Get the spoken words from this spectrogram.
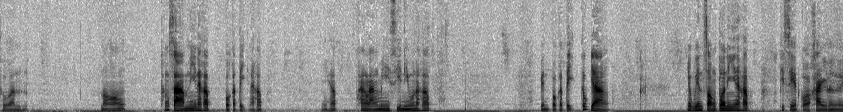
ส่วน น้องทั้งสามนี้นะครับ ปกตินะครับ นี่ครับ ข้างหลังมีสีนิ้วนะครับ เป็นปกติทุกอย่าง ยกเว้นสองตัวนี้นะครับ พิเศษกว่าใครเลย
